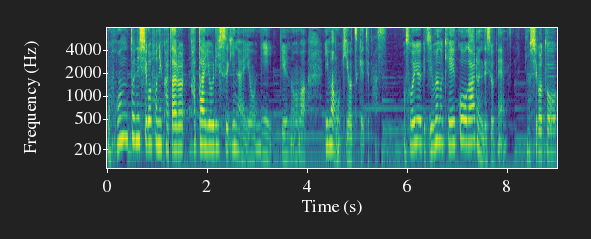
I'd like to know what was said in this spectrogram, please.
もう本当に仕事に偏りすぎないようにっていうのは今も気をつけてます。そういう自分の傾向があるんですよね。仕事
